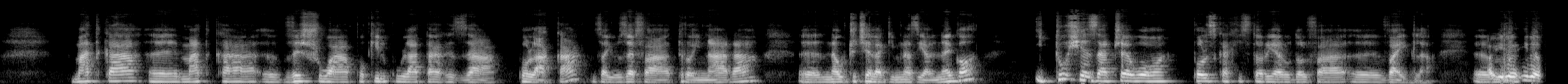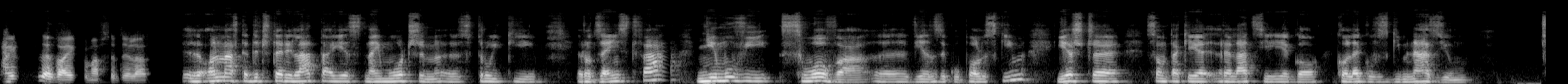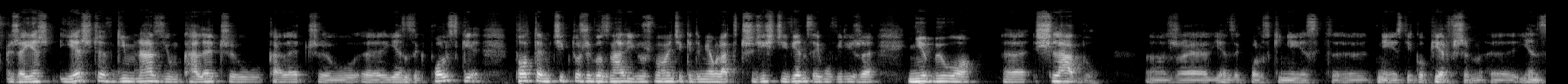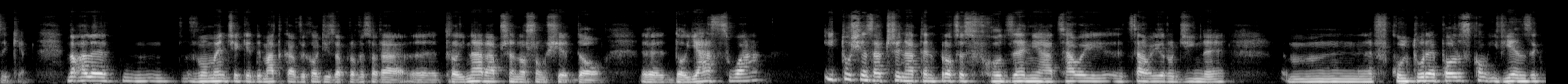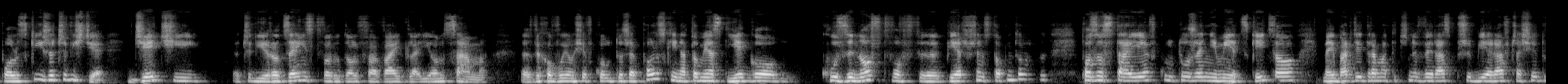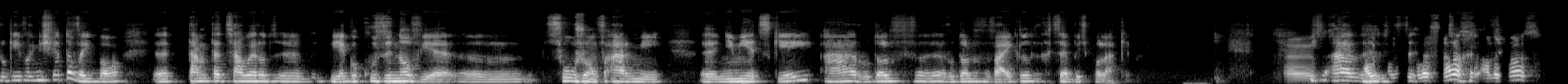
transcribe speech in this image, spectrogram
Matka, e, matka wyszła po kilku latach za Polaka, za Józefa Trojnara, e, nauczyciela gimnazjalnego, i tu się zaczęło polska historia Rudolfa e, Weigla. A ile, ile, ile Weigl ma wtedy lat? E, on ma wtedy 4 lata, jest najmłodszym e, z trójki rodzeństwa, nie mówi słowa w języku polskim. Jeszcze są takie relacje jego kolegów z gimnazjum, że jeszcze w gimnazjum kaleczył, kaleczył język polski. Potem ci, którzy go znali już w momencie, kiedy miał lat 30 więcej, mówili, że nie było śladu, że język polski nie jest, nie jest jego pierwszym językiem. No ale mm, w momencie, kiedy matka wychodzi za profesora Trojnara, przenoszą się do, do Jasła i tu się zaczyna ten proces wchodzenia całej, całej rodziny Mm, w kulturę polską i w język polski. I rzeczywiście dzieci, czyli rodzeństwo Rudolfa Weigla i on sam wychowują się w kulturze polskiej, natomiast jego kuzynostwo w pierwszym stopniu to pozostaje w kulturze niemieckiej, co najbardziej dramatyczny wyraz przybiera w czasie II wojny światowej, bo e, tamte całe e, jego kuzynowie e, służą w armii niemieckiej, a Rudolf, Rudolf Weigl chce być Polakiem. E, ale, ale, znalazł, ale, znalazł.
